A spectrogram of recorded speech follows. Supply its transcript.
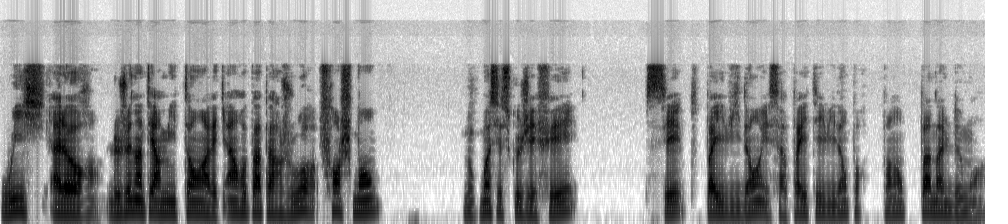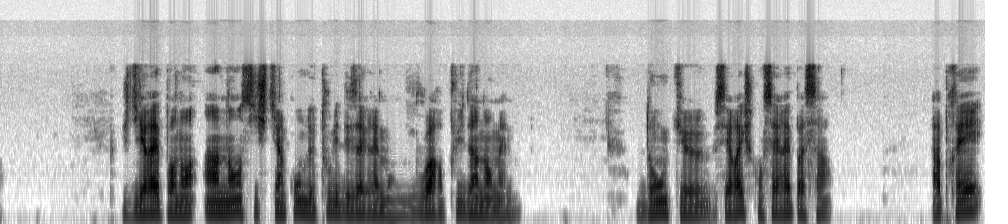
Oui, alors le jeûne intermittent avec un repas par jour, franchement, donc moi c'est ce que j'ai fait, c'est pas évident et ça n'a pas été évident pendant pas mal de mois. Je dirais pendant un an si je tiens compte de tous les désagréments, voire plus d'un an même. Donc euh, c'est vrai que je conseillerais pas ça. Après,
